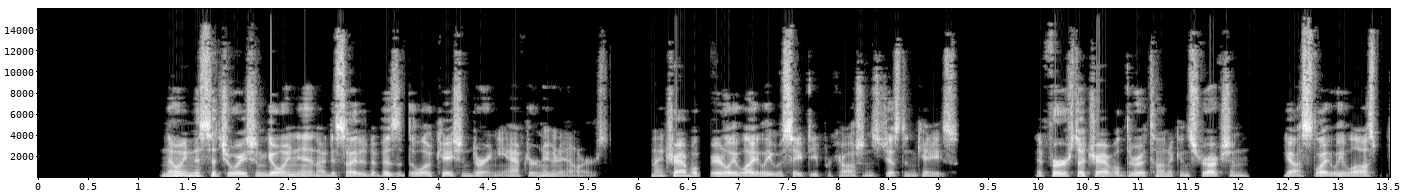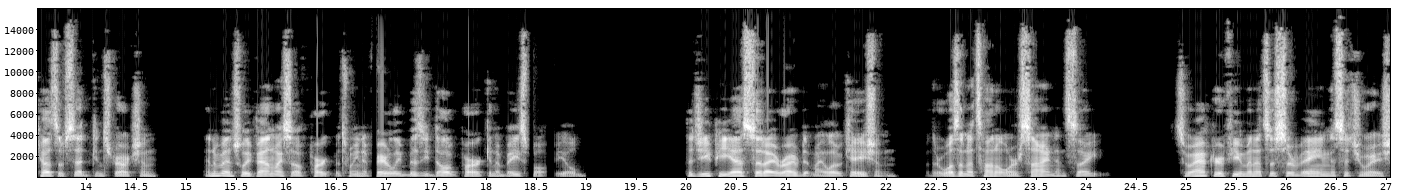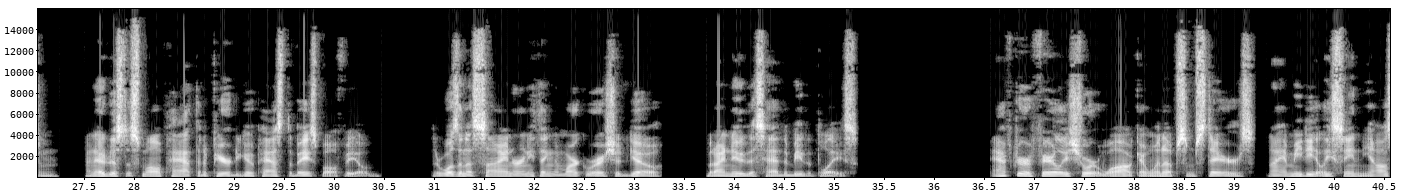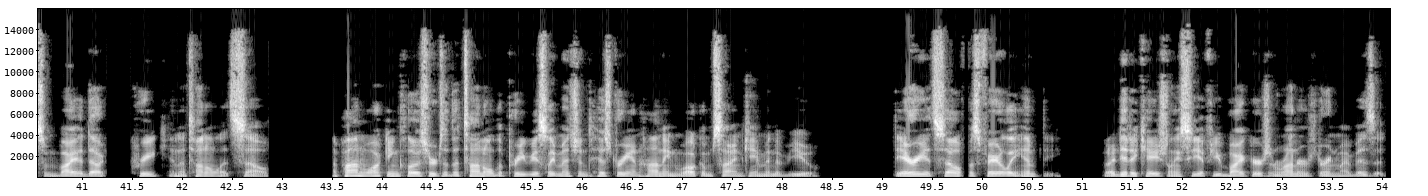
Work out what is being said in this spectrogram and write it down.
Knowing the situation going in, I decided to visit the location during the afternoon hours, and I traveled fairly lightly with safety precautions just in case. At first, I traveled through a ton of construction, got slightly lost because of said construction, and eventually found myself parked between a fairly busy dog park and a baseball field. The GPS said I arrived at my location, but there wasn't a tunnel or sign in sight. So after a few minutes of surveying the situation, I noticed a small path that appeared to go past the baseball field. There wasn't a sign or anything to mark where I should go, but I knew this had to be the place. After a fairly short walk, I went up some stairs, and I immediately seen the awesome viaduct, creek, and the tunnel itself. Upon walking closer to the tunnel, the previously mentioned history and haunting welcome sign came into view. The area itself was fairly empty, but I did occasionally see a few bikers and runners during my visit.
